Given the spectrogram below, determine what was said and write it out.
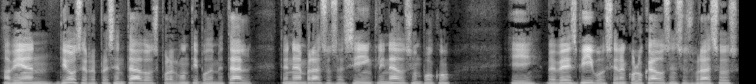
habían dioses representados por algún tipo de metal, tenían brazos así inclinados un poco, y bebés vivos eran colocados en sus brazos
